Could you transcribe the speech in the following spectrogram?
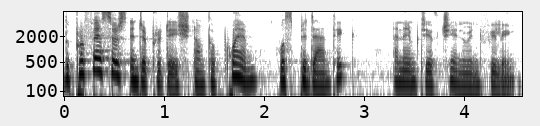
the professor's interpretation of the poem was pedantic and empty of genuine feeling.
